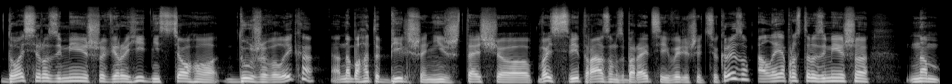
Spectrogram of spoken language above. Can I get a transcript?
досі розумію, що вірогідність цього дуже велика, набагато більше, ніж те, що весь світ разом збереться і вирішить цю кризу. Але я просто розумію, що на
